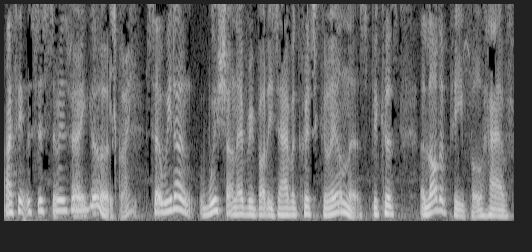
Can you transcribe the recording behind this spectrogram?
i think the system is very good It's great. so we don't wish on everybody to have a critical illness because a lot of people have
